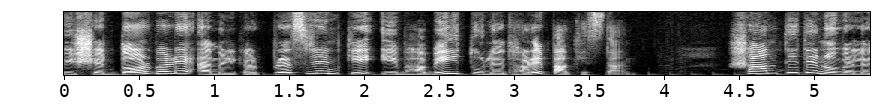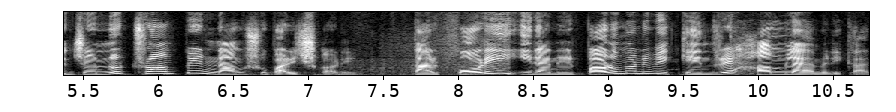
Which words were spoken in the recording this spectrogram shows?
বিশ্বের দরবারে আমেরিকার প্রেসিডেন্টকে এভাবেই তুলে ধরে পাকিস্তান। শান্তিতে নোবেলের জন্য ট্রাম্পের নাম সুপারিশ করে। তারপরেই ইরানের পারমাণবিক কেন্দ্রে হামলা আমেরিকার।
